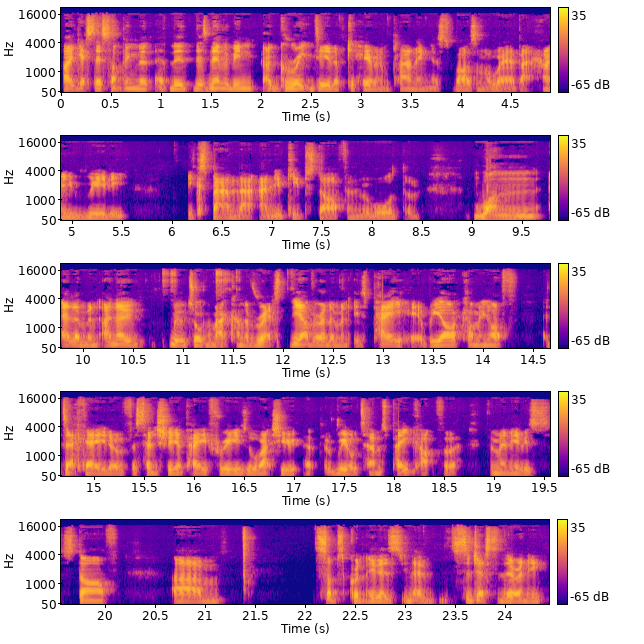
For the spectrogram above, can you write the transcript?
I guess there's something that there's never been a great deal of coherent planning, as far as I'm aware, about how you really expand that and you keep staff and reward them one element, I know we were talking about kind of rest. The other element is pay here. We are coming off a decade of essentially a pay freeze or actually a, real terms pay cut for, for many of his staff. Um, subsequently, there's you know suggested they're only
